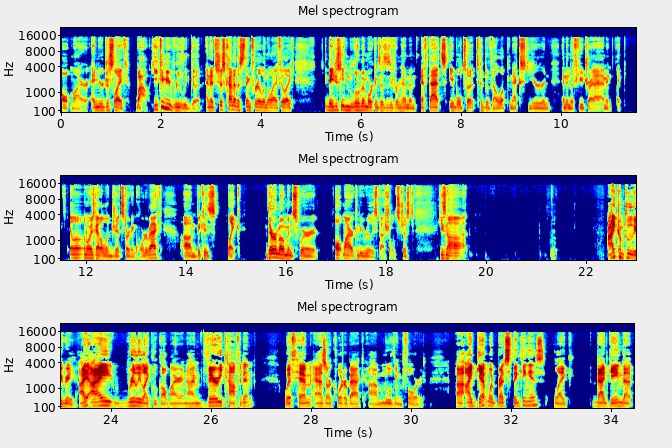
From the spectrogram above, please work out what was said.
and you're just like, wow, he can be really good. And it's just kind of this thing for Illinois. I feel like they just need a little bit more consistency from him. And if that's able to to develop next year and and in the future, I, I mean, like Illinois got a legit starting quarterback um, because like there are moments where Altmyer can be really special. It's just he's not. I completely agree. I, I really like Luke Altmyer, and I'm very confident with him as our quarterback uh, moving forward. Uh, I get what Bret's thinking is like that game that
